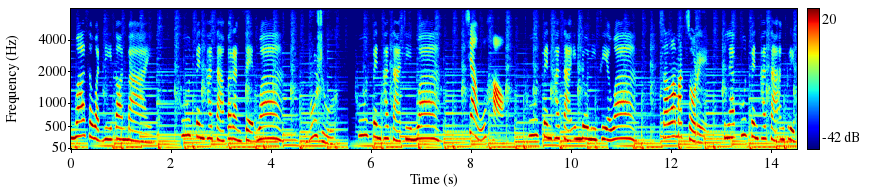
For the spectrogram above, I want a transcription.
ำว่าสวัสดีตอนบ่าย พูดเป็นภาษาฝรั่งเศสว่า Bonjour. พูดเป็นภาษาจีนว่า 下午好， พูดเป็นภาษาอินโดนีเซียว่า Selamat sore. และพูดเป็นภาษาอังกฤษ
